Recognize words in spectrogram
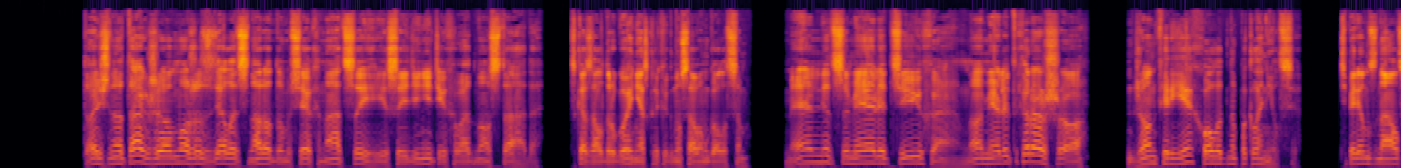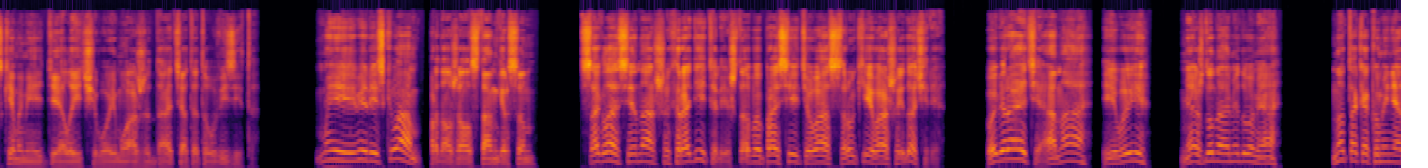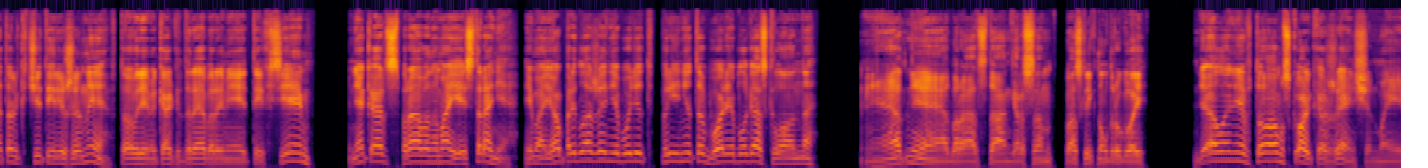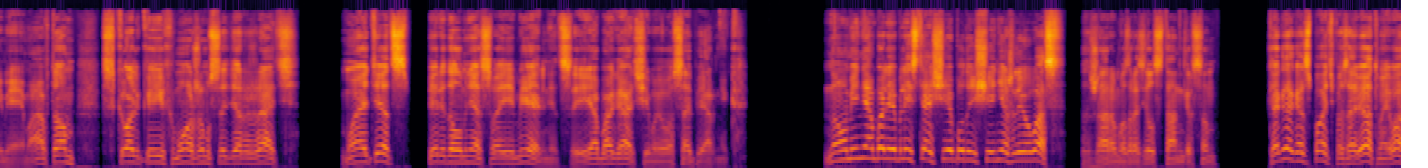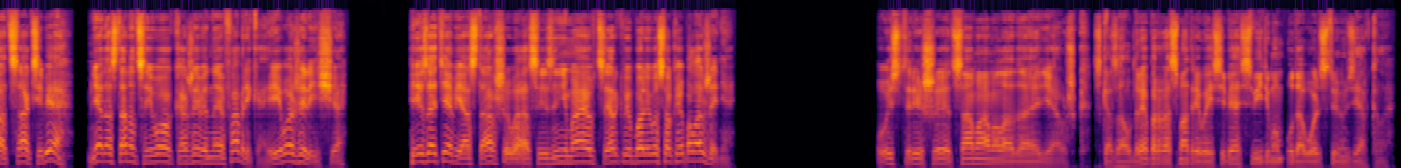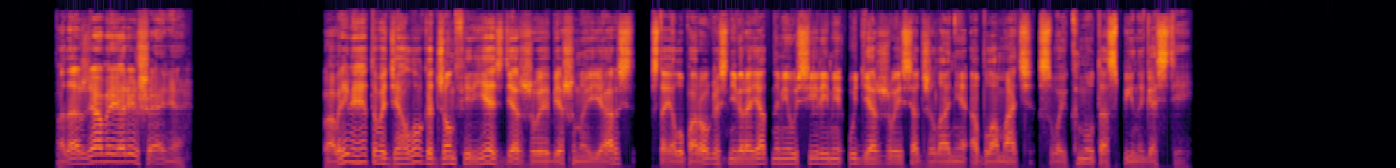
Точно так же он может сделать с народом всех наций и соединить их в одно стадо, — сказал другой несколько гнусавым голосом. Мельница мелит тихо, но мелит хорошо. Джон Ферье холодно поклонился. Теперь он знал, с кем имеет дело и чего ему ожидать от этого визита. «Мы явились к вам», — продолжал Стангерсон, — «согласие наших родителей, чтобы просить у вас руки вашей дочери. Выбирайте, она и вы, между нами двумя. Но так как у меня только четыре жены, в то время как Дребер имеет их семь, мне кажется, право на моей стороне, и мое предложение будет принято более благосклонно». «Нет, нет, брат Стангерсон», — воскликнул другой. «Дело не в том, сколько женщин мы имеем, а в том, сколько их можем содержать. Мой отец передал мне свои мельницы, и я богаче моего соперника. «Но у меня более блестящее будущее, нежели у вас», — с жаром возразил Стангерсон. «Когда Господь позовет моего отца к себе, мне достанутся его кожевенная фабрика и его жилище. И затем я старше вас и занимаю в церкви более высокое положение». «Пусть решит сама молодая девушка», — сказал Дребер, рассматривая себя с видимым удовольствием в зеркало. Подождем ее решения. Во время этого диалога Джон Ферье, сдерживая бешеную ярость, стоял у порога с невероятными усилиями, удерживаясь от желания обломать свой кнут о спины гостей.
